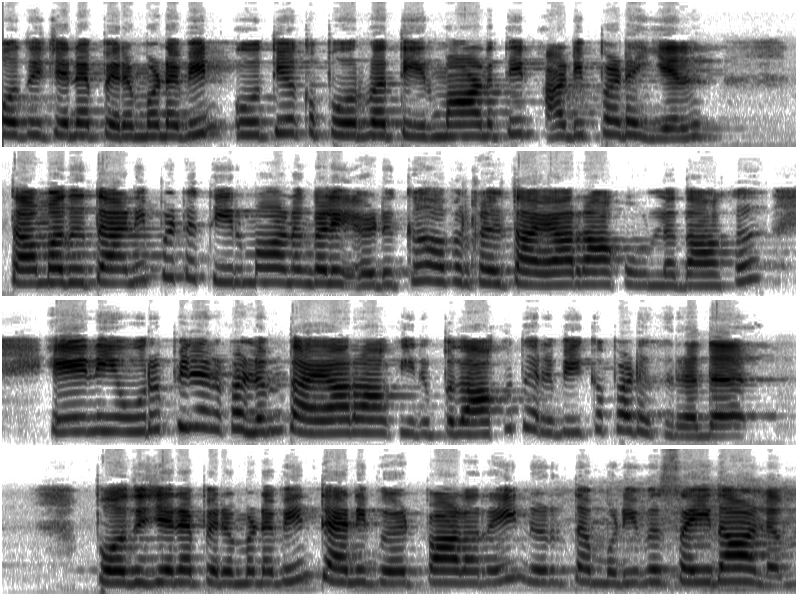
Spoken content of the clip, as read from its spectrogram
பொதுஜன பெருமுனவின் உத்தியோகபூர்வ தீர்மானத்தின் அடிப்படையில் தமது தனிப்பட்ட தீர்மானங்களை எடுக்க அவர்கள் தயாராக உள்ளதாக ஏனைய உறுப்பினர்களும் தயாராக இருப்பதாக தெரிவிக்கப்படுகிறது. பொதுஜன பெருமுனவின் தனி வேட்பாளரை நிறுத்த முடிவு செய்தாலும்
